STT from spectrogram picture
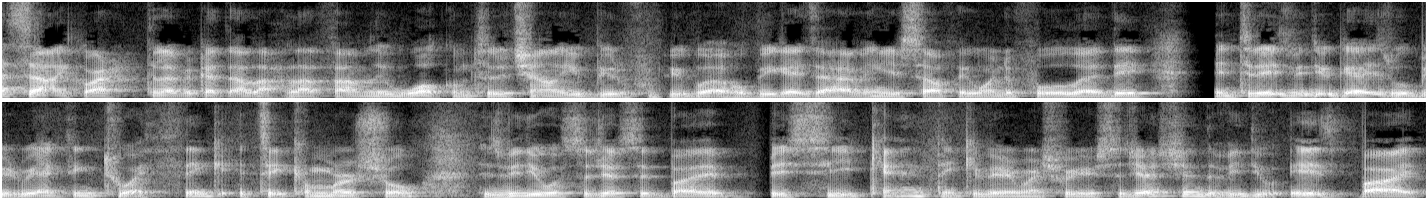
Assalamualaikum warahmatullahi wabarakatuh. Allah family. Welcome to the channel you beautiful people. I hope you guys are having yourself a wonderful uh, day. In today's video guys we'll be reacting to I think it's a commercial. This video was suggested by BC Ken. Thank you very much for your suggestion. The video is by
